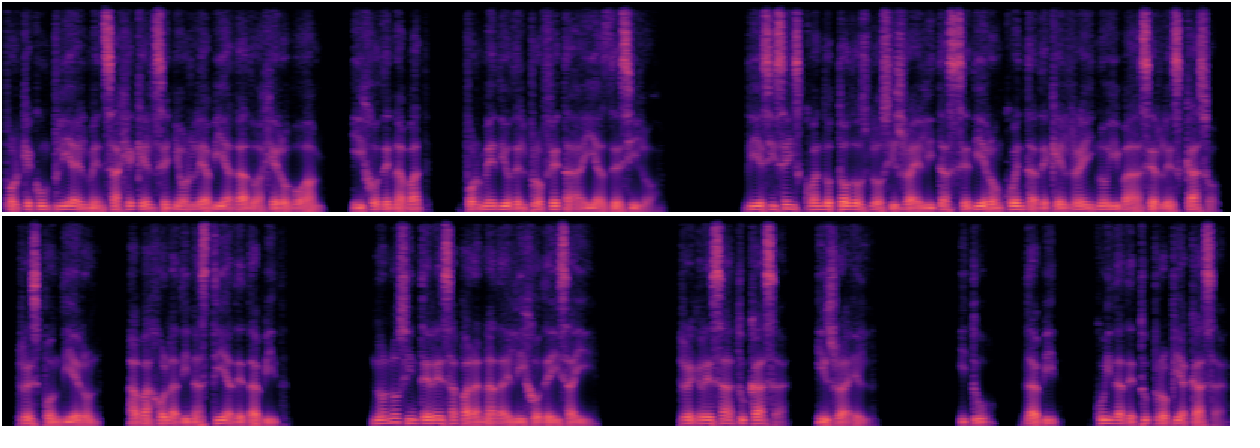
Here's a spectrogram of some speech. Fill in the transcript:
porque cumplía el mensaje que el Señor le había dado a Jeroboam, hijo de Nabat, por medio del profeta Ahías de Silo. 16 Cuando todos los israelitas se dieron cuenta de que el rey no iba a hacerles caso, respondieron, abajo la dinastía de David. No nos interesa para nada el hijo de Isaí. Regresa a tu casa, Israel. Y tú, David, cuida de tu propia casa.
